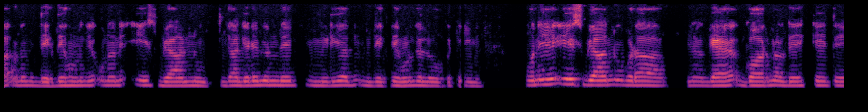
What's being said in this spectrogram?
ਉਹਨਾਂ ਨੂੰ ਦੇਖਦੇ ਹੋਣਗੇ, ਉਹਨਾਂ ਨੇ ਇਸ ਬਿਆਨ ਨੂੰ ਜਾਂ ਜਿਹੜੇ ਵੀ ਉਹਨਾਂ ਦੇ ਮੀਡੀਆ ਦੇਖਦੇ ਹੋਣਗੇ ਲੋਕ ਟੀਮ ਉਹਨੇ ਇਸ ਬਿਆਨ ਨੂੰ ਬੜਾ ਗੌਰ ਨਾਲ ਦੇਖ ਕੇ ਤੇ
